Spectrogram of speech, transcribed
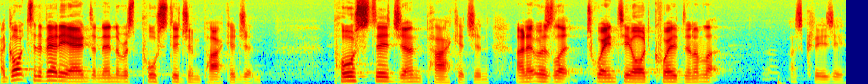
I got to the very end, and then there was postage and packaging. Postage and packaging. And it was like 20 odd quid. And I'm like, that's crazy.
